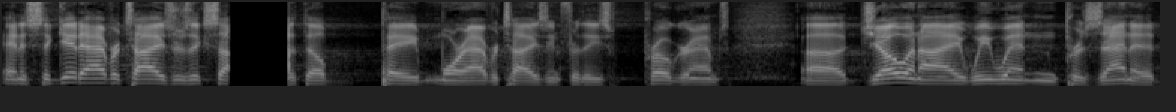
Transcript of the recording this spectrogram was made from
and it's to get advertisers excited that they'll pay more advertising for these programs. Uh, Joe and I, we went and presented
